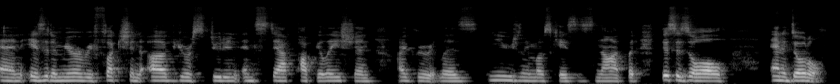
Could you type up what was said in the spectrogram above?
and is it a mirror reflection of your student and staff population? I agree with liz. Usually in most cases not but this is all anecdotal.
